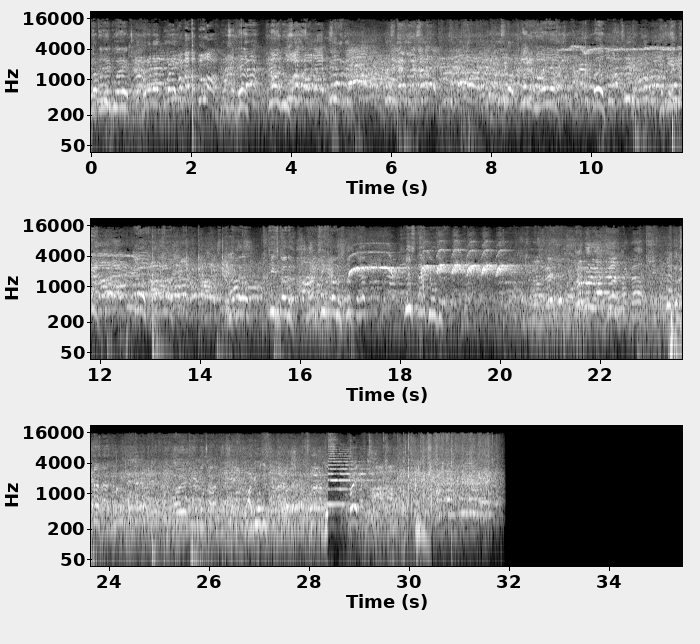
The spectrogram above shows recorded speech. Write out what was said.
Jonathan Elgoué. Jonathan Elgoué. Thomas Baboua. Joseph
